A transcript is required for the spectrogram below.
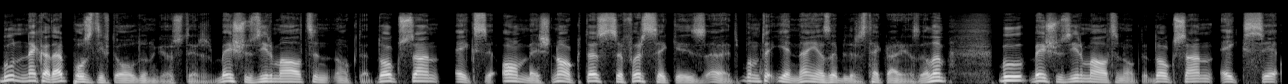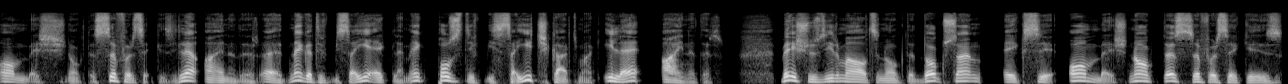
Bu ne kadar pozitifte olduğunu gösterir. 526.90 eksi 15.08, evet bunu da yeniden yazabiliriz, tekrar yazalım. Bu 526.90 eksi 15.08 ile aynıdır. Evet, negatif bir sayı eklemek, pozitif bir sayı çıkartmak ile aynıdır. 526.90 eksi 15.08.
